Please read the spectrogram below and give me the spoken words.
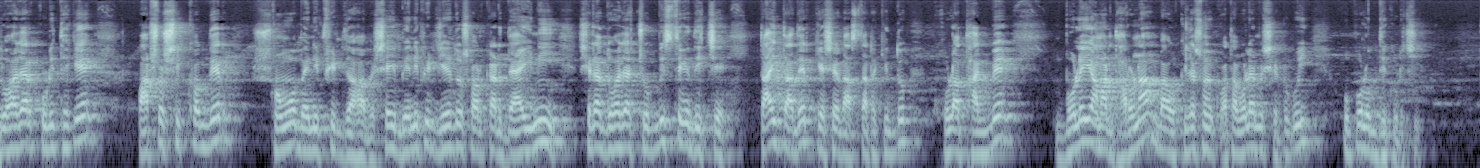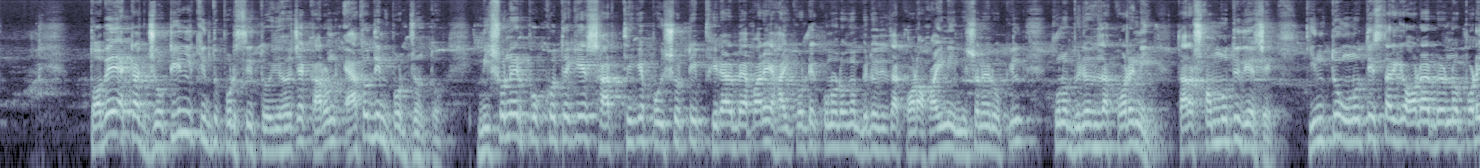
দু হাজার কুড়ি থেকে পার্শ্ব শিক্ষকদের সম বেনিফিট দেওয়া হবে। সেই বেনিফিট যেহেতু সরকার দেয়নি, সেটা দু হাজার চব্বিশ থেকে দিচ্ছে, তাই তাদের কেসের রাস্তাটা কিন্তু খোলা থাকবে বলেই আমার ধারণা বা উকিলের সঙ্গে কথা বলে আমি সেটুকুই উপলব্ধি করেছি। তবে একটা জটিল কিন্তু পরিস্থিতি তৈরি হয়েছে, কারণ এতদিন পর্যন্ত মিশনের পক্ষ থেকে ষাট থেকে পঁয়ষট্টি ফেরার ব্যাপারে হাইকোর্টে কোনো রকম বিরোধিতা করা হয়নি, মিশনের উকিল কোনো বিরোধিতা করেনি, তারা সম্মতি দিয়েছে। কিন্তু উনত্রিশ তারিখে অর্ডার বেরোনোর পরে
